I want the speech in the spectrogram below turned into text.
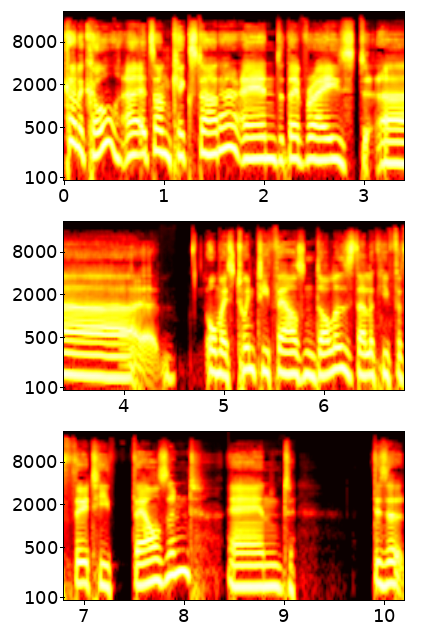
Kind of cool. Uh, it's on Kickstarter, and they've raised uh, almost twenty thousand dollars. They're looking for thirty thousand, and there's a,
